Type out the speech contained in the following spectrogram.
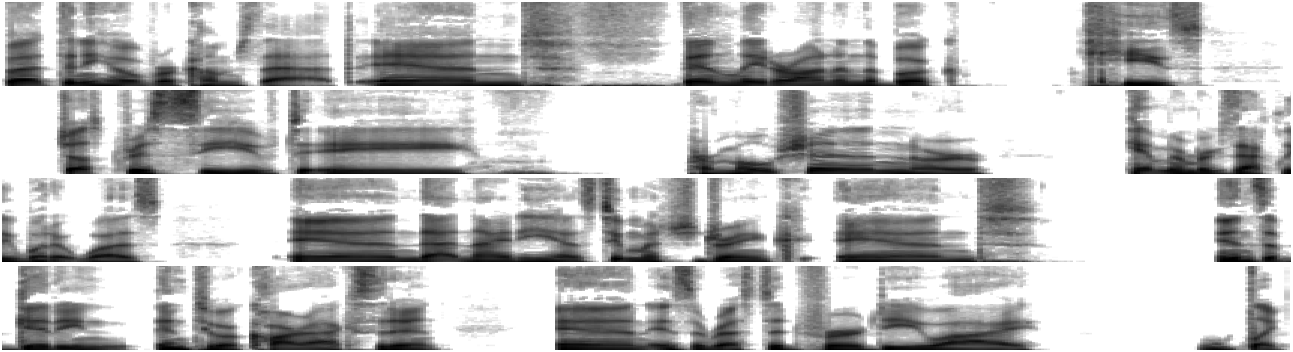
But then he overcomes that. And then later on in the book, he's just received a promotion or I can't remember exactly what it was and that night he has too much to drink and ends up getting into a car accident and is arrested for DUI like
